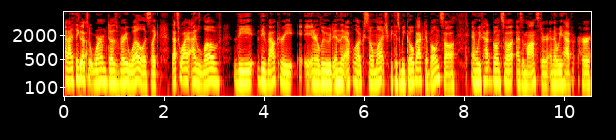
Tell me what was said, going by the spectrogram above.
and I think that's what Worm does very well. Is like that's why I love the the Valkyrie interlude in the epilogue so much because we go back to Bonesaw and we've had Bonesaw as a monster, and then we have her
